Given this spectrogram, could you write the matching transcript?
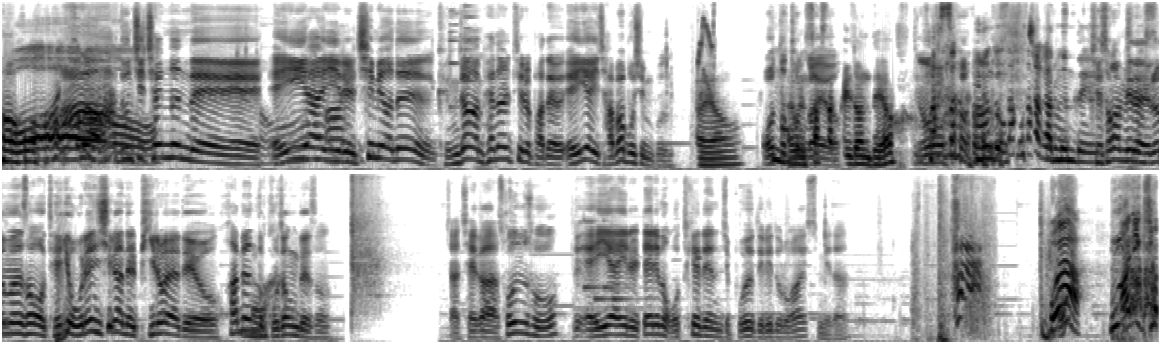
아, 와. 눈치 챘는데 어. AI를 치면은 굉장한 페널티를 받아요 AI 잡아보신 분 저요 아이고 어떻던가요? 싹싹 빌던데요 어, 이런 거 쫓아갔는데. 죄송합니다 이러면서 되게 오랜 시간을 빌어야 돼요 화면도 어. 고정돼서 자 제가 손수 AI를 때리면 어떻게 되는지 보여드리도록 하겠습니다 뭐야? 뭐야? 아니, 저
